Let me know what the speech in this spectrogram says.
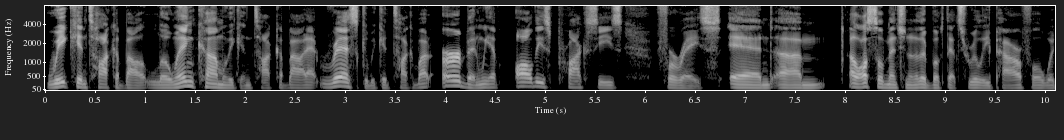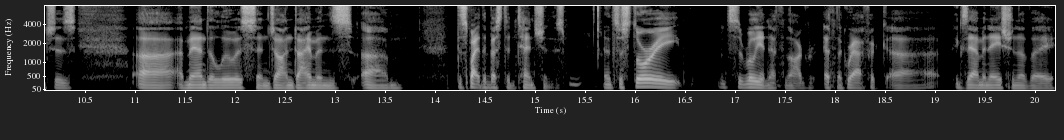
We can talk about low income, we can talk about at risk, we can talk about urban. We have all these proxies for race. And um, I'll also mention another book that's really powerful, which is uh, Amanda Lewis and John Diamond's um, Despite the Best Intentions. It's a story, it's really an ethnogra- ethnographic uh, examination of a,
